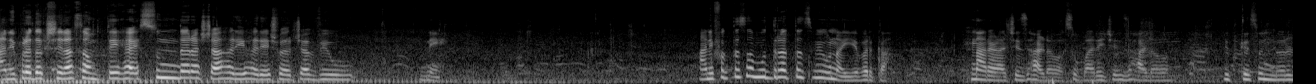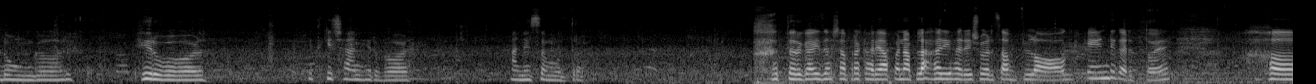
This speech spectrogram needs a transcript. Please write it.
आणि प्रदक्षिणा संपते ह्या सुंदर अशा हरिहरेश्वरच्या व्ह्यूने आणि फक्त समुद्रातच व्ह्यू नाही आहे बरं का. नारळाची झाडं सुपारीची झाडं इतके सुंदर डोंगर हिरवळ इतकी छान हिरवळ आणि समुद्र. तर गाईज अशा प्रकारे आपण आपला हरिहरेश्वरचा ब्लॉग एंड करतोय. ह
